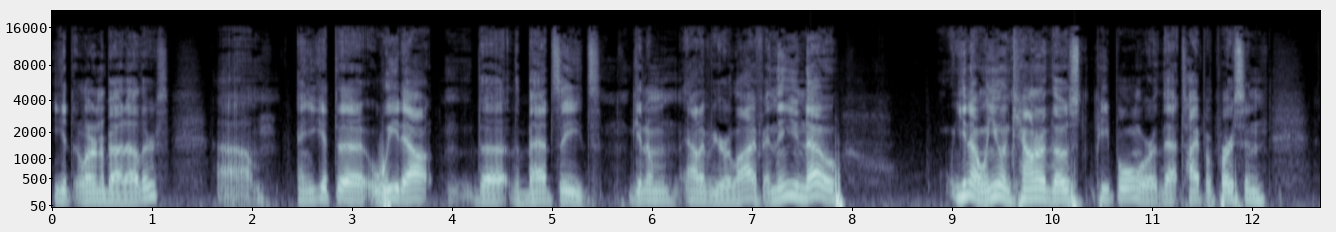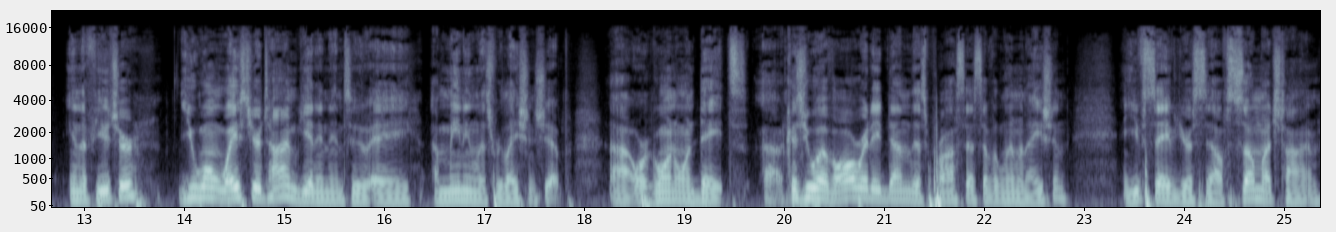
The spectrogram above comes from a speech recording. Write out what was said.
you get to learn about others, um, and you get to weed out the, the bad seeds, get them out of your life. And then you know, you know, when you encounter those people or that type of person in the future, you won't waste your time getting into a, a meaningless relationship uh, or going on dates because uh, you have already done this process of elimination and you've saved yourself so much time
